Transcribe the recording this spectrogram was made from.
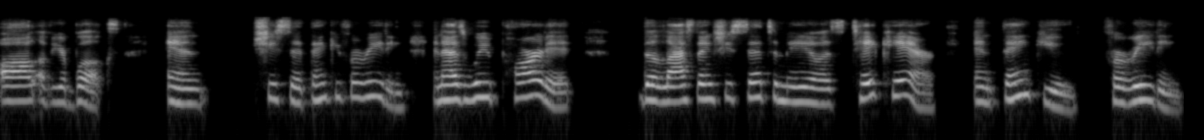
all of your books. And she said, thank you for reading. And as we parted, the last thing she said to me was, take care and thank you for reading.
